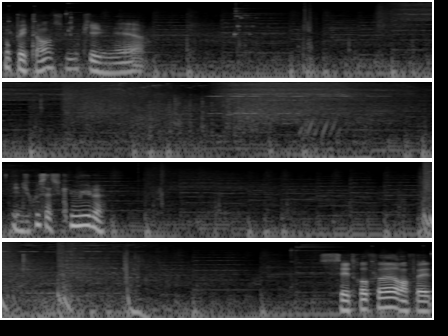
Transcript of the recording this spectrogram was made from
Compétence, bouclier lunaire. Et du coup ça se cumule. C'est trop fort en fait.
